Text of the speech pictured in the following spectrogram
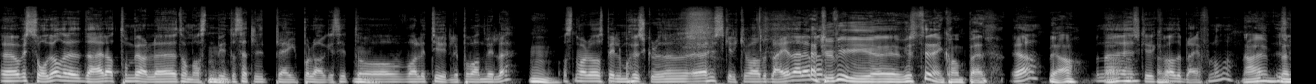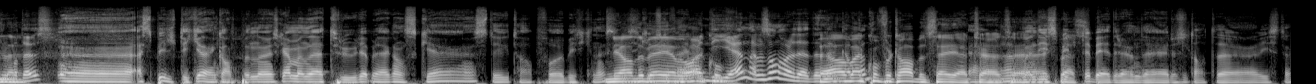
Eh, Og vi så det jo allerede der at Tom Jarle Thomassen Mm. begynte å sette litt preg på laget sitt og var litt tydelig på hva han ville. Mm. Åssen var det å spille med Husker du den? Jeg husker ikke hva det ble der, Jeg tror vi uh, visste den kampen. ja, Ja. men jeg husker ikke hva det ble for noe. da Nei, Husker du, men, du Matheus? Uh, jeg spilte ikke den kampen, husker jeg, men jeg tror det ble ganske stygg tap for Birkenes. Ja, det ble- feil. var en det kom- 9-1, eller sånn? Var det det, den, ja, det var en komfortabel seier til, Ja, til men de spilte bedre enn det resultatet viste.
